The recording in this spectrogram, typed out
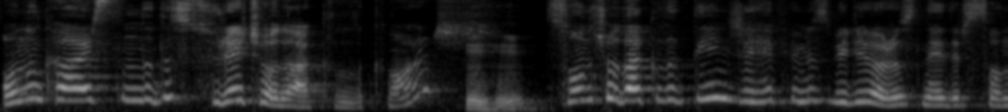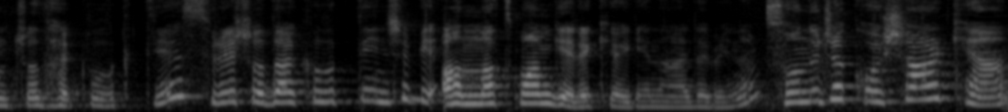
Onun karşısında da süreç odaklılık var. Sonuç odaklılık deyince hepimiz biliyoruz nedir sonuç odaklılık diye. Süreç odaklılık deyince bir anlatmam gerekiyor genelde benim. Sonuca koşarken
